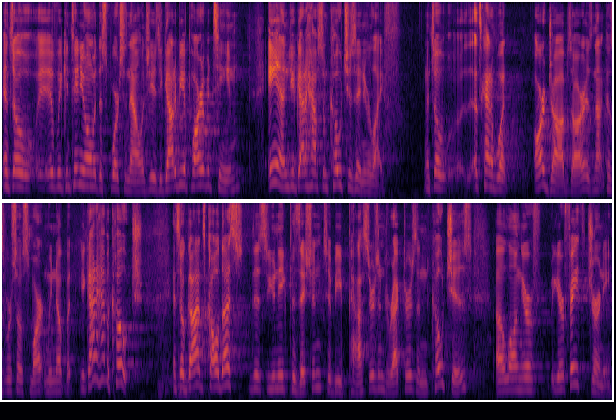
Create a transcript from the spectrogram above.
And so if we continue on with the sports analogy, is you got to be a part of a team and you got to have some coaches in your life. And so that's kind of what our jobs are, is not because we're so smart and we know, but you got to have a coach. And so God's called us this unique position to be pastors and directors and coaches along your, your faith journey.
